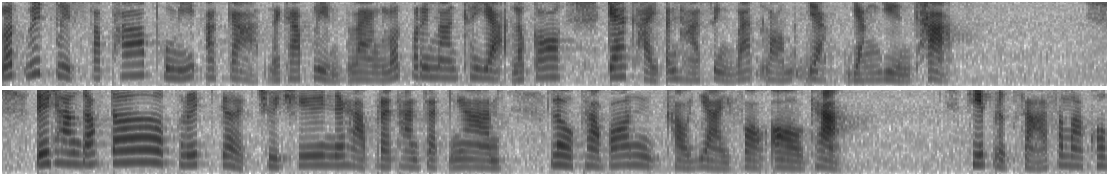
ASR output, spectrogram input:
ลดวิกฤตสภาพภูมิอากาศนะคะ เปลี่ยนแปลงลดปริมาณขยะ แล้วก็แก้ไขปัญหาสิ่งแวดล้อมอย่างยั่งยืนค่ะ โดยทางดรพฤษเกิดชูชื่นนะคะประธานจัดงานโลคาร์บอนเขาใหญ่ for all ค่ะที่ปรึกษาสมาคม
